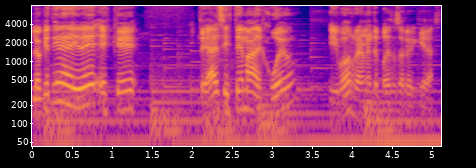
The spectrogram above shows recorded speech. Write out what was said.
lo que tiene D&D es que te da el sistema de juego y vos realmente puedes hacer lo que quieras.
